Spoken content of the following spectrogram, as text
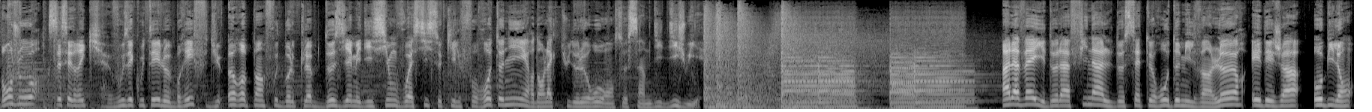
Bonjour, c'est Cédric. Vous écoutez le brief du Europe 1 Football Club deuxième édition. Voici ce qu'il faut retenir dans l'actu de l'Euro en ce samedi 10 juillet. À la veille de la finale de cet Euro 2020, l'heure est déjà au bilan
